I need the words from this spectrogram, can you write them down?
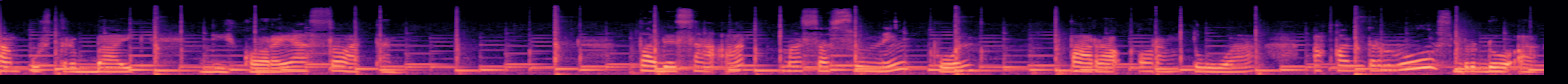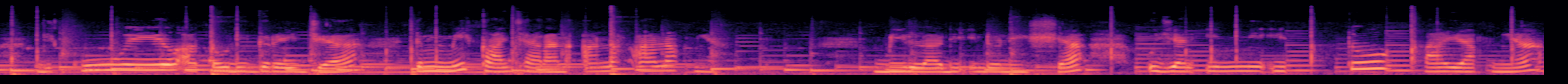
kampus terbaik di Korea Selatan. Pada saat masa Suning pun, para orang tua akan terus berdoa di kuil atau di gereja demi kelancaran anak-anaknya. Bila di Indonesia, ujian ini itu layaknya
